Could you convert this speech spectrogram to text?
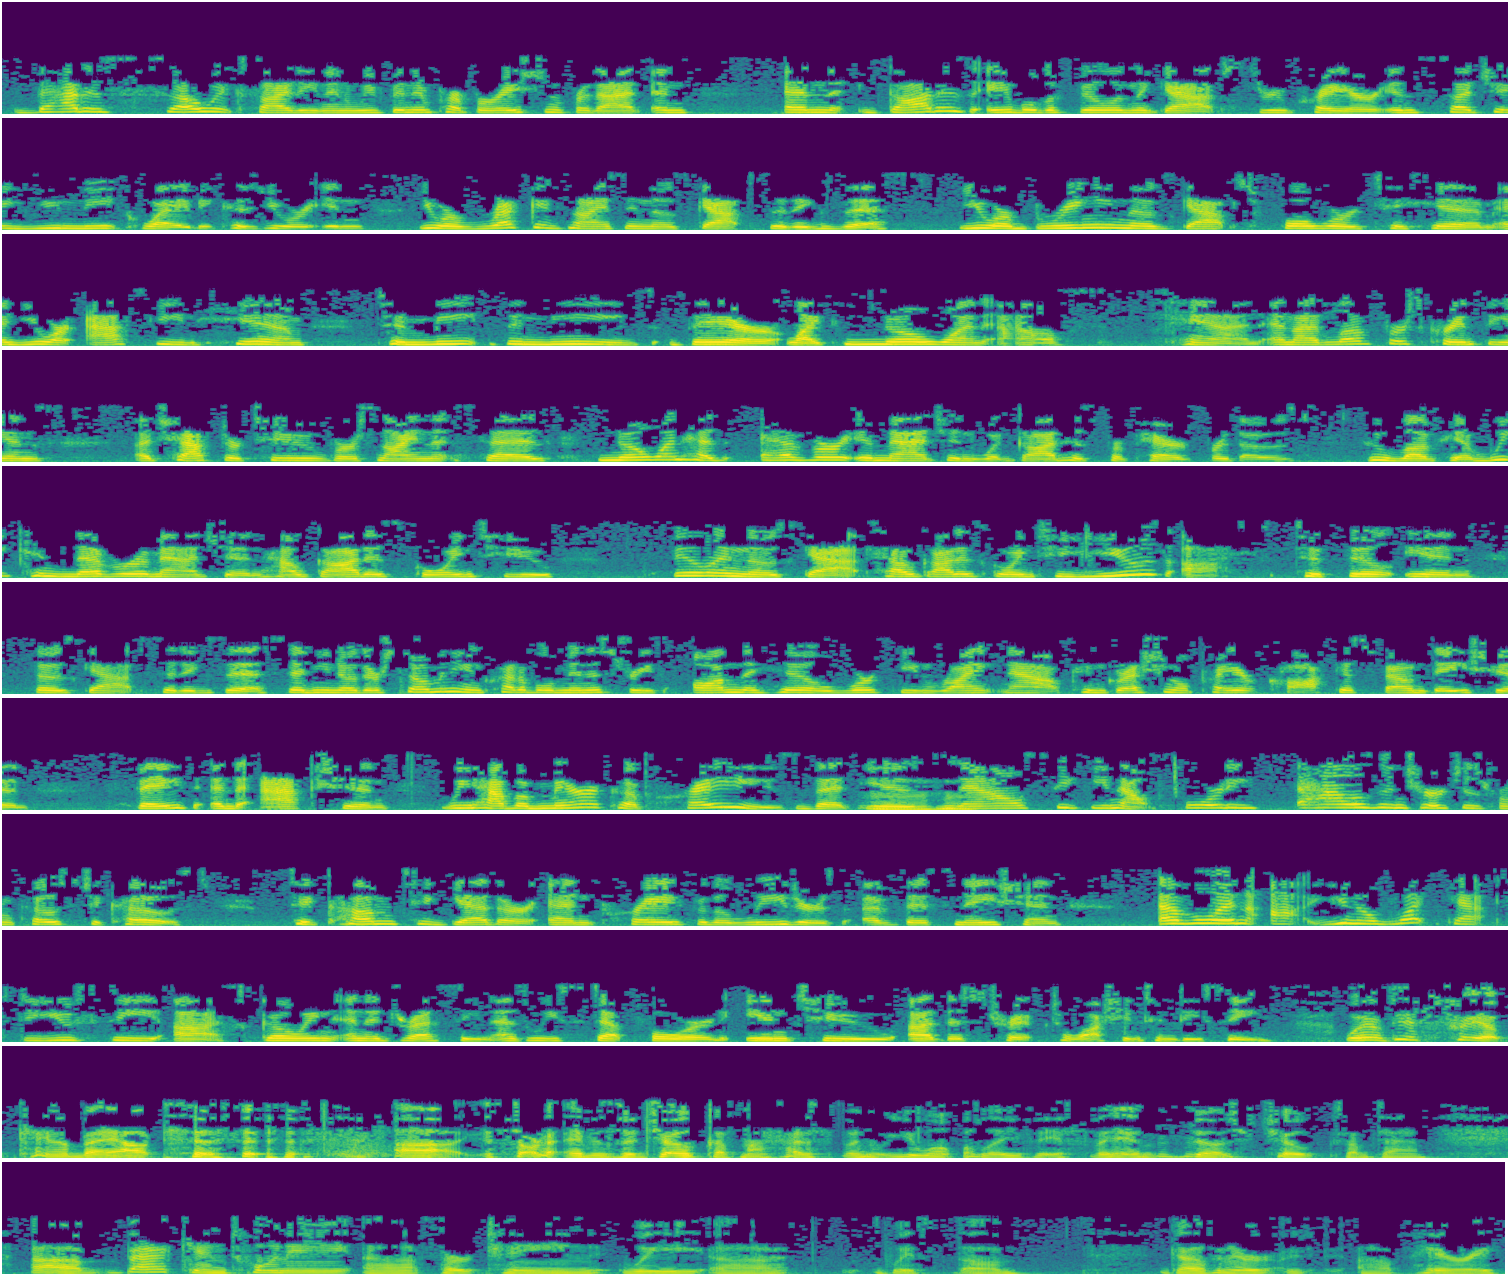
that is so exciting. And we've been in preparation for that. And and God is able to fill in the gaps through prayer in such a unique way because you are in you are recognizing those gaps that exist you are bringing those gaps forward to Him and you are asking Him to meet the needs there like no one else can. And I love 1 Corinthians uh, chapter 2 verse 9 that says, "No one has ever imagined what God has prepared for those who love him." We can never imagine how God is going to fill in those gaps, how God is going to use us to fill in those gaps that exist. And you know, there's so many incredible ministries on the Hill working right now. Congressional Prayer Caucus Foundation, Faith and Action. We have America Praise that is mm-hmm. now seeking out 40,000 churches from coast to coast to come together and pray for the leaders of this nation. Evelyn, uh, you know, what gaps do you see us going and addressing as we step forward into uh, this trip to Washington, D.C.? Well, this trip came about uh, sort of it was a joke of my husband. You won't believe this. Man mm-hmm. does joke sometimes. Uh, back in 2013, we, uh, with um, Governor uh, Perry,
